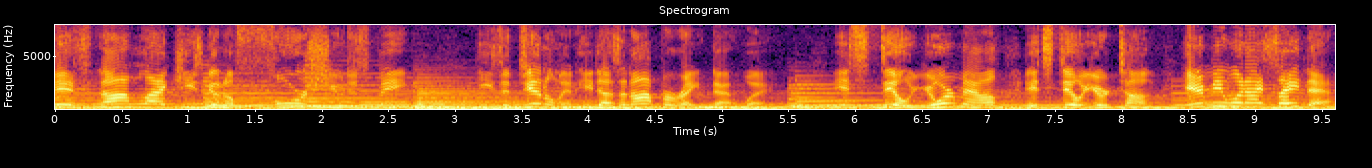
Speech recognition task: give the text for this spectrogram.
It's not like He's going to force you to speak. A gentleman, He doesn't operate that way. It's still your mouth, it's still your tongue. Hear me when I say that.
